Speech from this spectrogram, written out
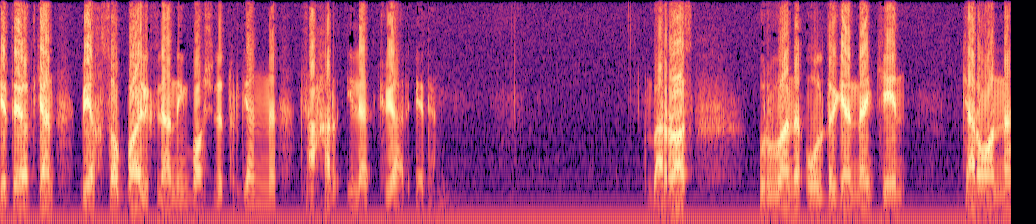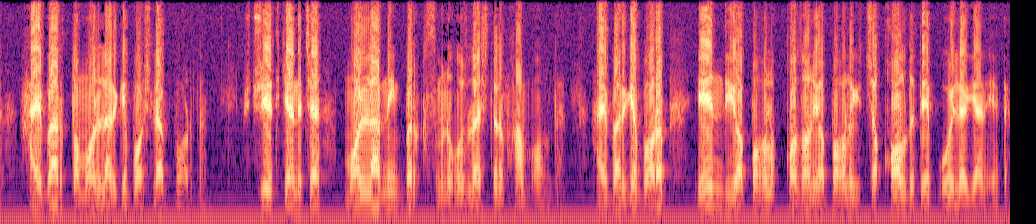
ketayotgan behisob boyliklarning boshida turganini faxr ila tuyar edi. Barros urvani o'ldirgandan keyin karvonni haybar tomonlarga boshlab bordi. Kuchi yetganicha mollarning bir qismini o'zlashtirib ham oldi. Haybarga borib endi yopig'liq qozon yopig'ligicha qoldi deb o'ylagan edi.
